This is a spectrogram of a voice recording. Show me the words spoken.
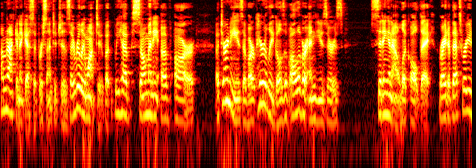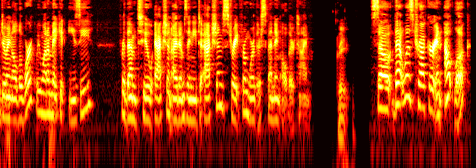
I'm not going to guess at percentages. I really want to, but we have so many of our attorneys, of our paralegals, of all of our end users sitting in Outlook all day, right? If that's where you're doing all the work, we want to make it easy for them to action items they need to action straight from where they're spending all their time. Great. So that was Tracker in Outlook.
